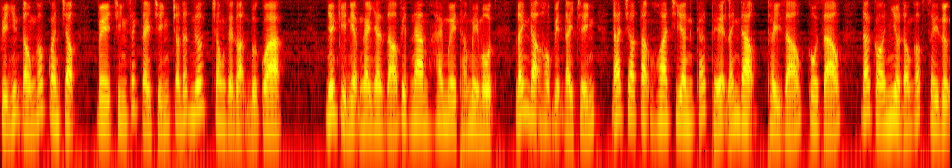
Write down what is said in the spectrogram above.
vì những đóng góp quan trọng về chính sách tài chính cho đất nước trong giai đoạn vừa qua. Nhân kỷ niệm Ngày Nhà giáo Việt Nam 20 tháng 11, lãnh đạo Học viện Tài chính đã trao tặng hoa tri ân các thế hệ lãnh đạo, thầy giáo, cô giáo đã có nhiều đóng góp xây dựng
